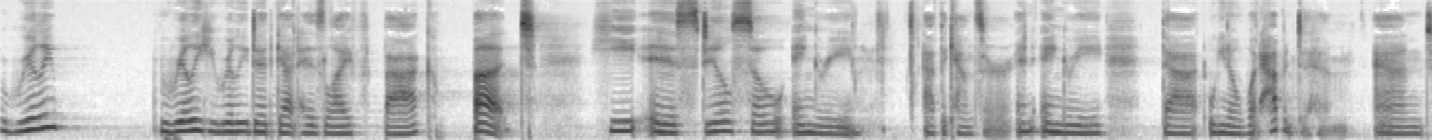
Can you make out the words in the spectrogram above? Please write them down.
really, really, he really did get his life back. But he is still so angry at the cancer and angry that, you know, what happened to him. And,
